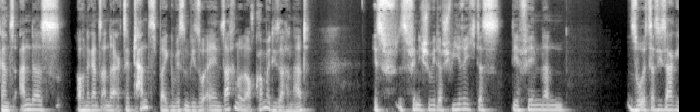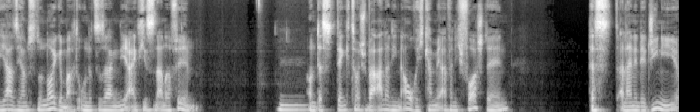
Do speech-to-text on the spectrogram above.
ganz anders, auch eine ganz andere Akzeptanz bei gewissen visuellen Sachen oder auch Comedy-Sachen hat, ist, ist finde ich, schon wieder schwierig, dass der Film dann so ist, dass ich sage, ja, sie haben es nur neu gemacht, ohne zu sagen, nee, eigentlich ist es ein anderer Film. Hm. Und das denke ich zum Beispiel bei Aladdin auch. Ich kann mir einfach nicht vorstellen, dass alleine der Genie,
